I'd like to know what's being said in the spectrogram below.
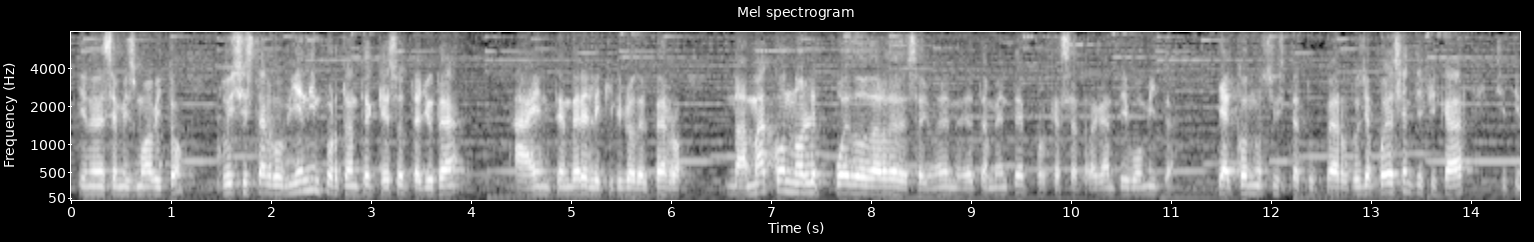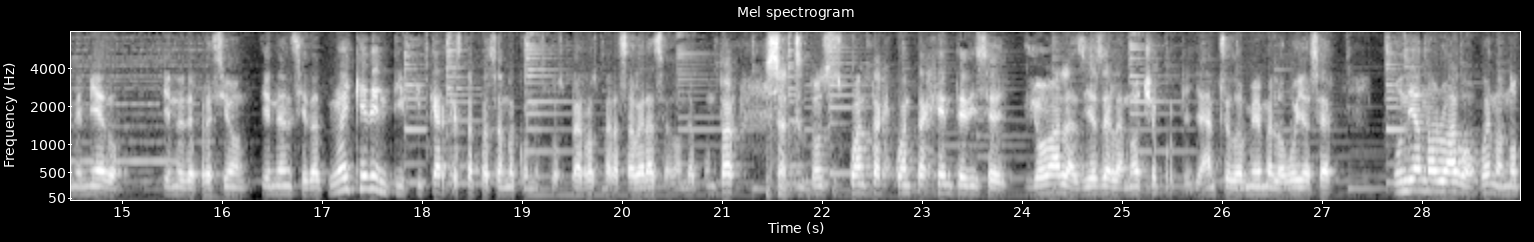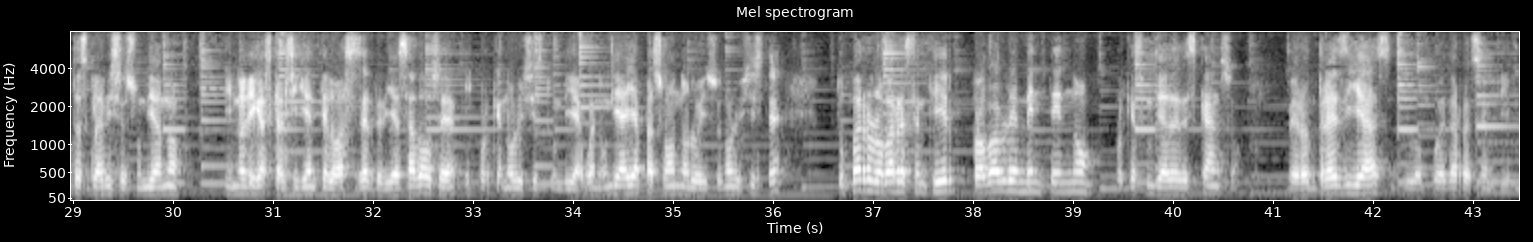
tienen ese mismo hábito. Tú hiciste algo bien importante que eso te ayuda a entender el equilibrio del perro. Mamaco no le puedo dar de desayunar inmediatamente porque se atraganta y vomita. Ya conociste a tu perro, entonces ya puedes identificar si tiene miedo, tiene depresión, tiene ansiedad. No hay que identificar qué está pasando con nuestros perros para saber hacia dónde apuntar. Exacto. Entonces, ¿cuánta, cuánta gente dice, yo a las 10 de la noche, porque ya antes de dormir me lo voy a hacer? Un día no lo hago. Bueno, no te esclavices, un día no. Y no digas que al siguiente lo vas a hacer de 10 a 12, pues porque no lo hiciste un día. Bueno, un día ya pasó, no lo hizo, no lo hiciste. ¿Tu perro lo va a resentir? Probablemente no, porque es un día de descanso. Pero en tres días lo puede resentir.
